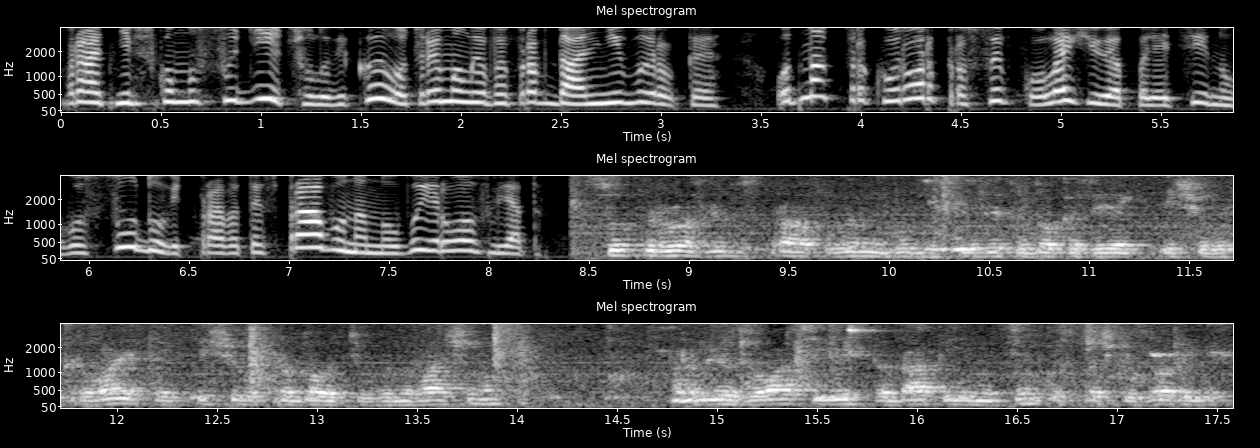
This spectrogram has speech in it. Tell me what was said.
В Ратнівському суді чоловіки отримали виправдальні вироки. Однак прокурор просив колегію апеляційного суду відправити справу на новий розгляд. Суд при розгляду справи повинен був дослідити докази як ті, що викриваєте, ті, що виправдовують обвинувачену, проаналізувавши їх та дати їм оцінку з точки зору їх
